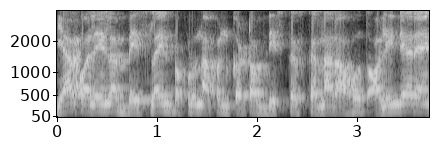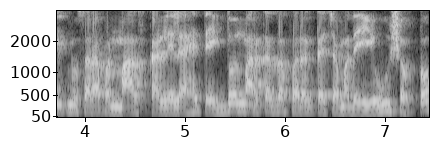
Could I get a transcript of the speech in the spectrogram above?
या कॉलेजला बेसलाईन पकडून आपण कट ऑफ डिस्कस करणार आहोत. ऑल इंडिया रँकनुसार आपण मार्क्स काढलेले आहेत. एक दोन मार्काचा फरक त्याच्यामध्ये येऊ शकतो.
